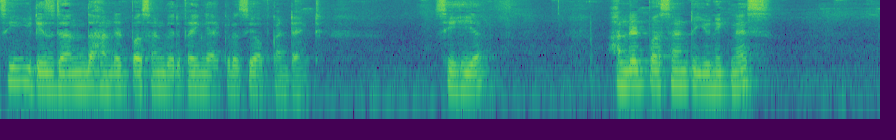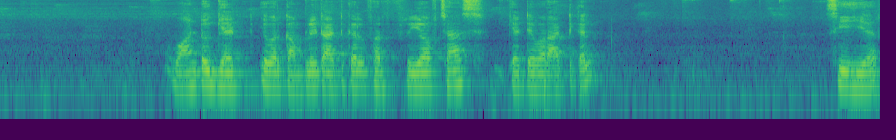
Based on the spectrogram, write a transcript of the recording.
see it is done the 100% verifying accuracy of content. See here 100% uniqueness. Want to get your complete article for free of charge? Get your article. See here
